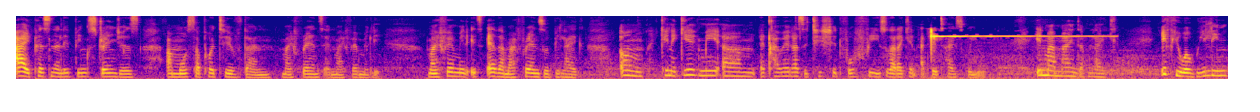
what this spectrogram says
I personally think strangers are more supportive than my friends and my family. My family, it's either my friends would be like, um, can you give me um a Qhawekazi t-shirt for free so that I can advertise for you? In my mind, I'm like, if you were willing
